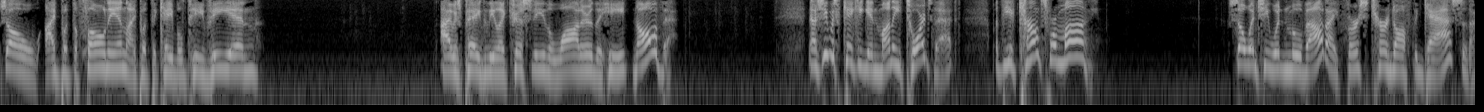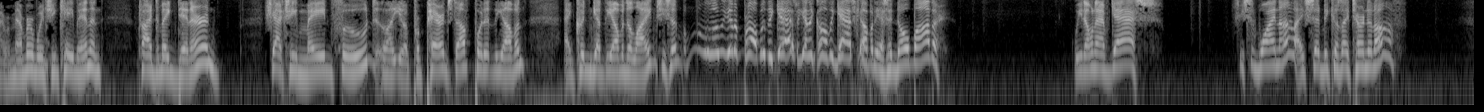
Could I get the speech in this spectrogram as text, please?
So I put the phone in, I put the cable TV in. I was paying for the electricity, the water, the heat, and all of that. Now, she was kicking in money towards that, but the accounts were mine. So when she wouldn't move out, I first turned off the gas, and I remember when she came in and tried to make dinner, and she actually made food, like, you know, prepared stuff, put it in the oven, and couldn't get the oven to light. And she said, we got a problem with the gas. We got to call the gas company. I said, no bother. We don't have gas. She said, why not? I said, because I turned it off.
